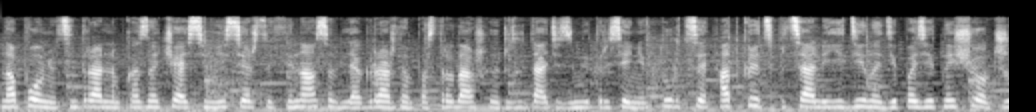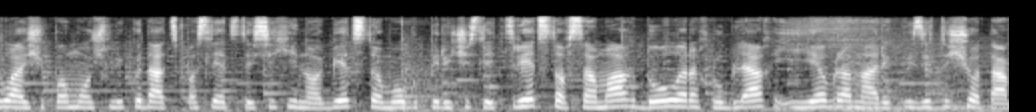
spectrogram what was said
Напомню, в Центральном казначействе Министерства финансов для граждан, пострадавших в результате землетрясений в Турции, открыт специальный единый депозитный счет. Желающие помочь ликвидации последствий стихийного бедствия могут перечислить средства в сомах, долларах, рублях и евро на реквизиты счета.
